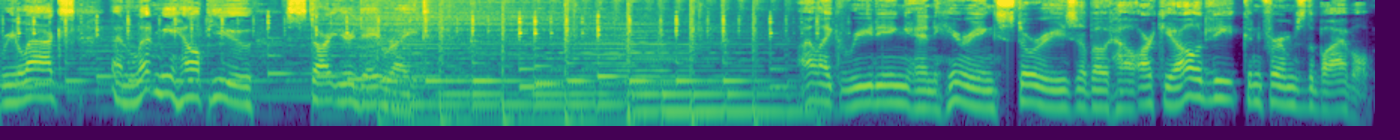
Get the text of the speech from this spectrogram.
relax, and let me help you start your day right. I like reading and hearing stories about how archaeology confirms the Bible.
